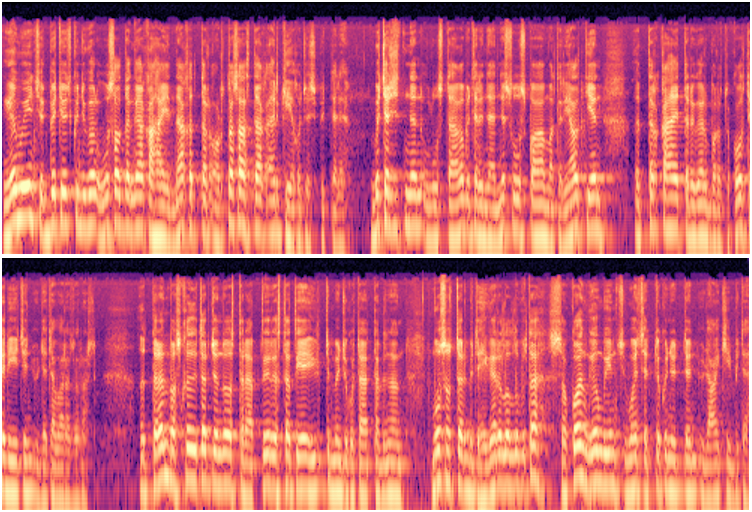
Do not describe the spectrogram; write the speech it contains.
Гэмүйін сүрбет өт күнігер усалданға қахайында қыттар орта састақ әркей құтыспіттері. Бұл чәржетінен улустағы ветеринарны суыспаға материал тиен ыттар қахайттарығар протокол тәрейетін үлеті бара. Ыттарын басқа ыттар жондо страптыр ыстатыя үлтімен жүкутаттарынан бұл состар бітігер ылылы бұта, сокон гэмүйін сүбон сәтті күніттен үлаға кейбіті.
